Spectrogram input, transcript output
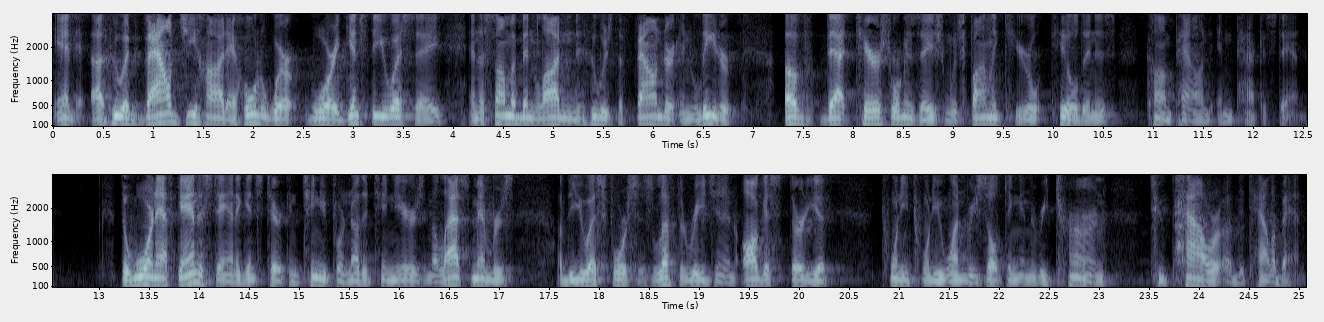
and uh, who had vowed jihad, a holy war, war against the USA, and Osama bin Laden, who was the founder and leader of that terrorist organization, was finally kill, killed in his compound in Pakistan. The war in Afghanistan against terror continued for another 10 years, and the last members of the U.S. forces left the region on August 30th, 2021, resulting in the return to power of the Taliban.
